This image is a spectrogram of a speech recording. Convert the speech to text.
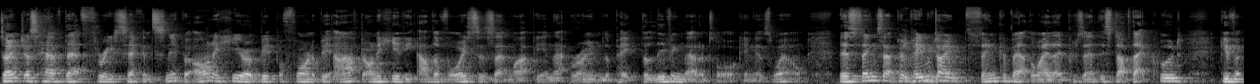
don't just have that three second snippet. I want to hear a bit before and a bit after. I want to hear the other voices that might be in that room, the pe- the living that are talking as well. There's things that people mm-hmm. don't think about the way they present this stuff that could give it,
